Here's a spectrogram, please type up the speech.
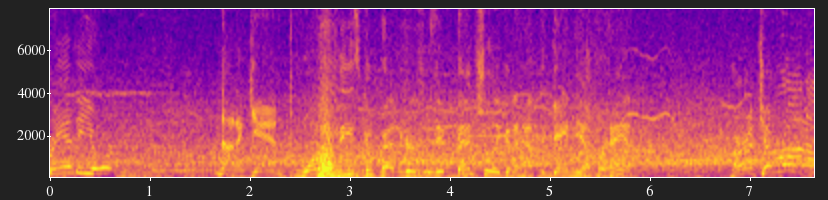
Randy Orton. Not again. One of these competitors is eventually going to have to gain the upper hand. Hurricanrana.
